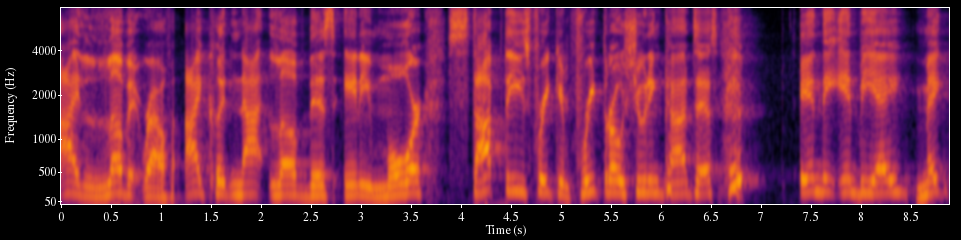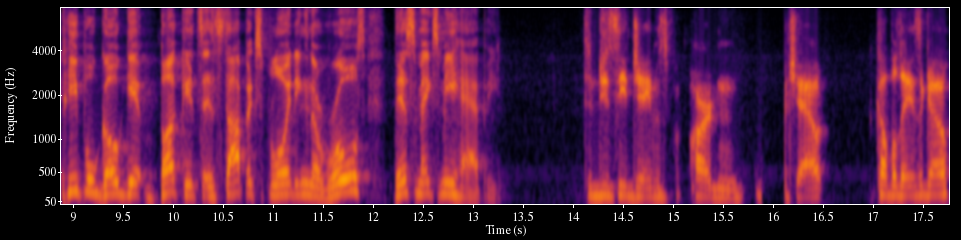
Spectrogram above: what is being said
I love it, Ralph. I could not love this anymore. Stop these freaking free throw shooting contests. In the NBA, make people go get buckets and stop exploiting the rules. This makes me happy. Did you see James Harden out a couple days ago?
